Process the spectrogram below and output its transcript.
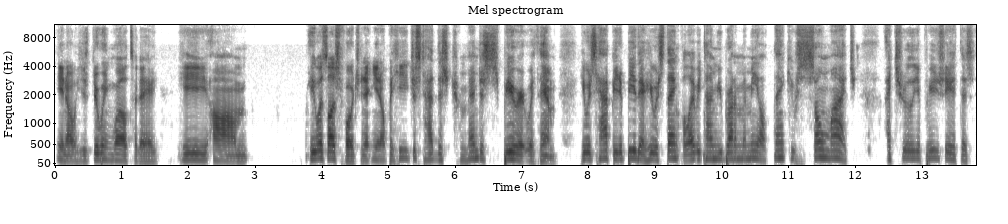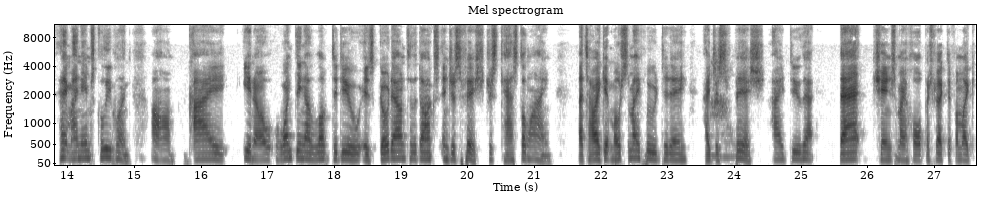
you know, he's doing well today. He, um, he was less fortunate, you know, but he just had this tremendous spirit with him. He was happy to be there. He was thankful every time you brought him a meal. Thank you so much. I truly appreciate this. Hey, my name's Cleveland. Um, I, you know, one thing I love to do is go down to the docks and just fish, just cast a line. That's how I get most of my food today. I just Wow. fish. I do that. That changed my whole perspective. I'm like,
